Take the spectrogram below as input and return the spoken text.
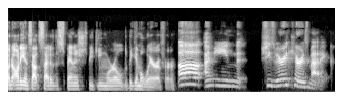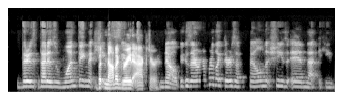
an audience outside of the Spanish speaking world became aware of her. Uh, I mean, she's very charismatic. There's that is one thing that, But not a great succeeds- actor. No, because I remember like there's a film that she's in that he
